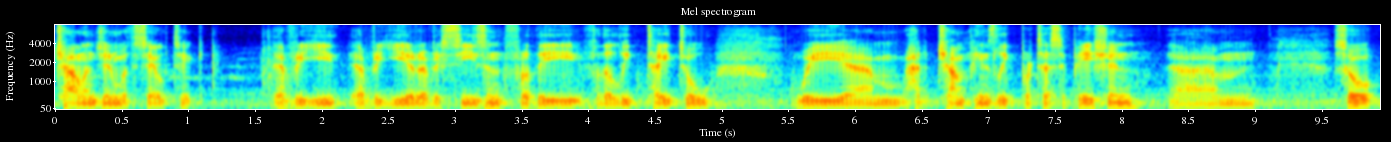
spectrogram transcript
challenging with Celtic every year, every year, every season for the for the league title. We um, had Champions League participation. Um, so,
